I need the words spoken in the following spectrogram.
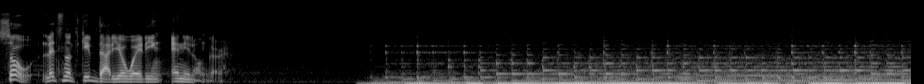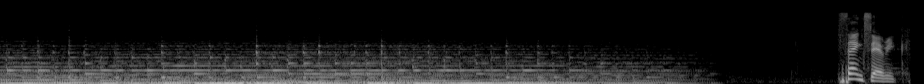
So let's not keep Dario waiting any longer. Thanks, Eric.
